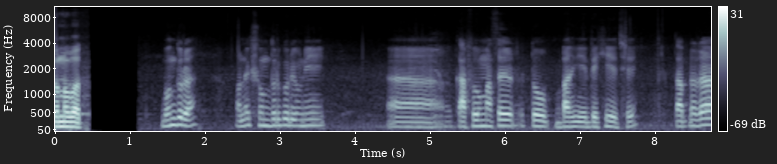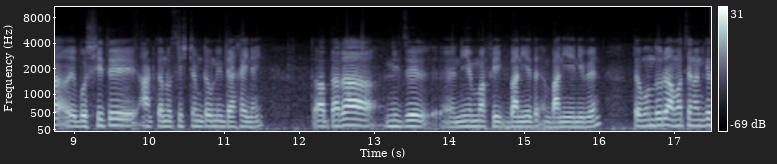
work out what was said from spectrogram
ধন্যবাদ। বন্ধুরা, অনেক সুন্দর করে উনি কার্ফু মাছের টোপ বানিয়ে দেখিয়েছে। তো আপনারা বড়শিতে আটকানোর সিস্টেমটা উনি দেখায় নাই। তো আপনারা নিজের নিয়ম মাফিক বানিয়ে বানিয়ে নেবেন। তো বন্ধুরা, আমার চ্যানেলকে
